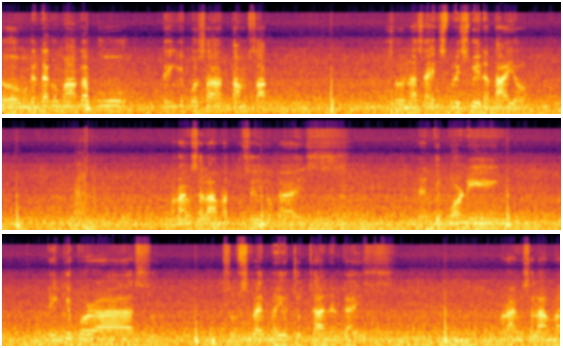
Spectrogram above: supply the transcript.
So magandang umaga po. Thank you po sa thumbs up. So nasa expressway na tayo. Maraming salamat po sa inyo guys. And good morning. Thank you for uh, su- subscribe my YouTube channel guys. Maraming salamat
